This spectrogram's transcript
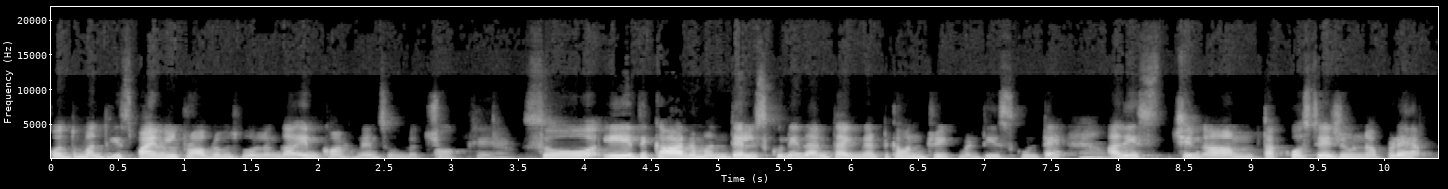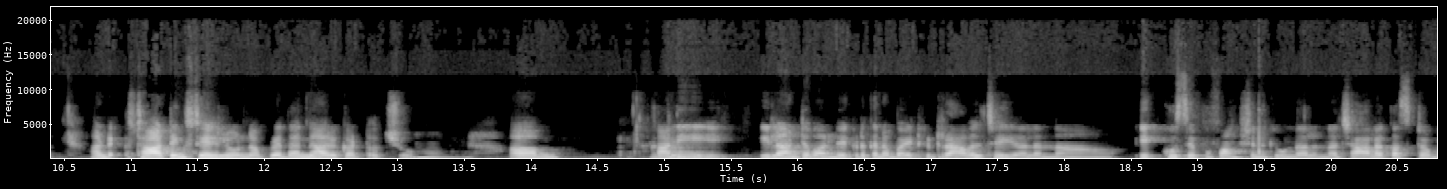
కొంతమందికి స్పైనల్ ప్రాబ్లమ్స్ మూలంగా ఇన్కాంటినెన్స్ ఉండొచ్చు. సో ఏది కారణం అని తెలుసుకుని దానికి తగినట్టుగా మనం ట్రీట్మెంట్ తీసుకుంటే. అది చిన్న తక్కువ స్టేజ్లో ఉన్నప్పుడే అంటే స్టార్టింగ్ స్టేజ్లో ఉన్నప్పుడే దాన్ని అరికట్టవచ్చు కానీ ఇలాంటి వాళ్ళు ఎక్కడికైనా బయటకు ట్రావెల్ చేయాలన్నా ఎక్కువసేపు ఫంక్షన్కి ఉండాలన్నా చాలా కష్టం.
